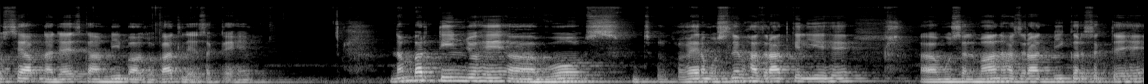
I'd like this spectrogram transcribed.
उससे आप नाजायज़ काम भी बाज़ात ले सकते हैं। नंबर तीन जो है वो गैर मुस्लिम हजरात के लिए है। मुसलमान हजरात भी कर सकते हैं।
